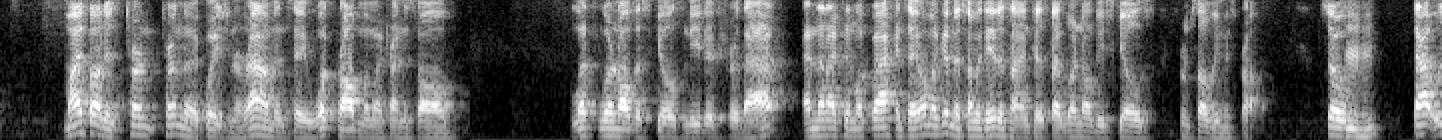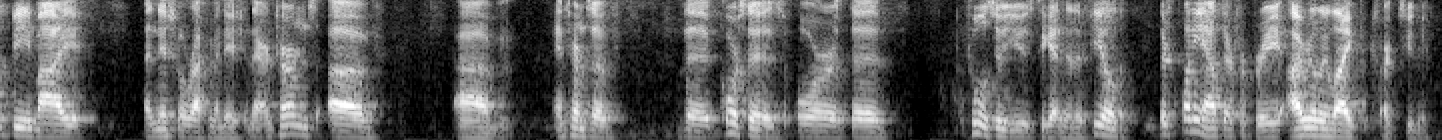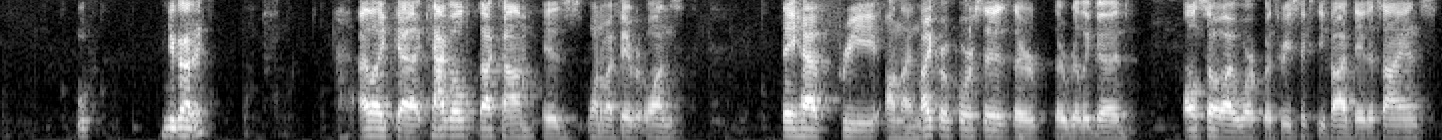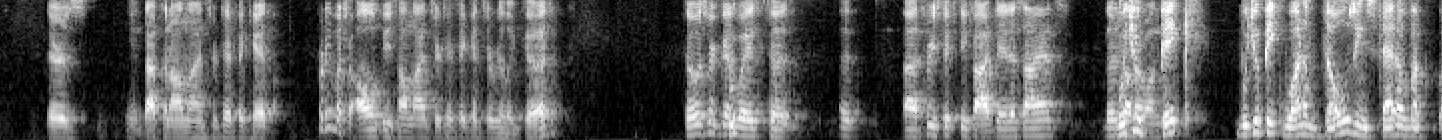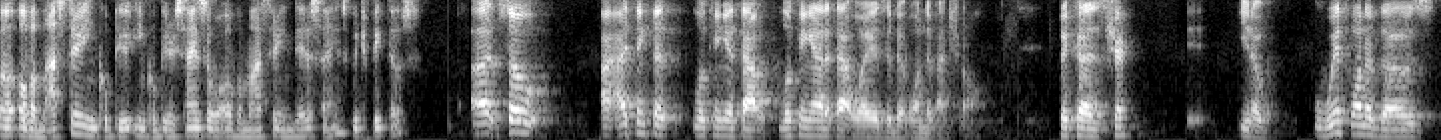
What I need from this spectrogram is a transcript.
my thought is turn, turn the equation around and say, what problem am I trying to solve? Let's learn all the skills needed for that. And then I can look back and say, oh my goodness, I'm a data scientist. I've learned all these skills from solving this problem. So mm-hmm. that would be my initial recommendation there. In terms of, um, in terms of the courses or the tools you'll use to get into the field, there's plenty out there for free. I really like, sorry, excuse me. Ooh. You got it. I like uh, Kaggle.com is one of my favorite ones. They have free online micro courses. They're they're really good. Also, I work with 365 Data Science. There's that's an online certificate. Pretty much all of these online certificates are really good. Those are good ways to uh, uh, 365 data science. There's would you ones. pick? Would you pick one of those instead of a of a master in computer in computer science or of a master in data science? Would you pick those? Uh, so I, I think that looking at that looking at it that way is a bit one dimensional, because sure. you know with one of those,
